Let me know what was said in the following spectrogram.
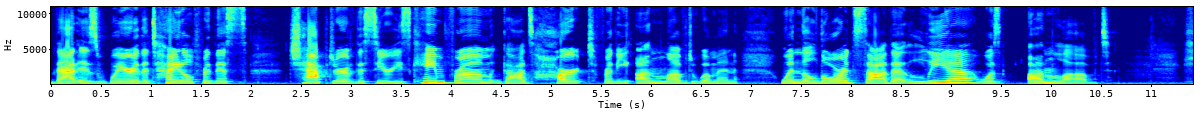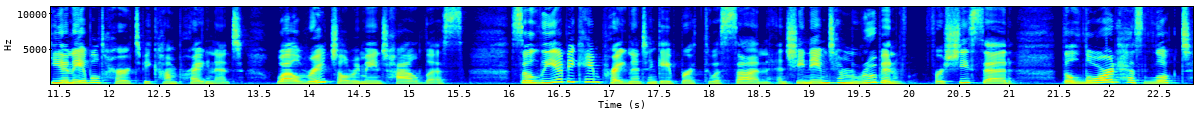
that is where the title for this chapter of the series came from God's heart for the unloved woman. When the Lord saw that Leah was unloved, he enabled her to become pregnant, while Rachel remained childless. So Leah became pregnant and gave birth to a son, and she named him Reuben, for she said, The Lord has looked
